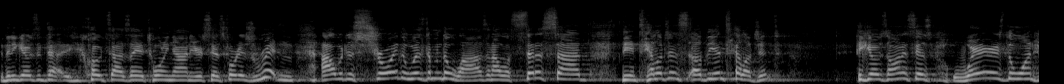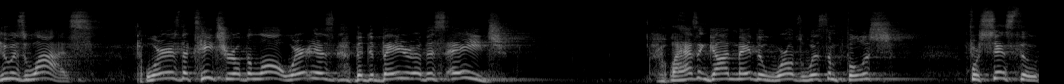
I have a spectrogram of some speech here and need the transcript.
And then he goes into, he quotes Isaiah 29 here, says, For it is written, I will destroy the wisdom of the wise, and I will set aside the intelligence of the intelligent. He goes on and says, Where is the one who is wise? Where is the teacher of the law? Where is the debater of this age? Well, hasn't God made the world's wisdom foolish? For since, the,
